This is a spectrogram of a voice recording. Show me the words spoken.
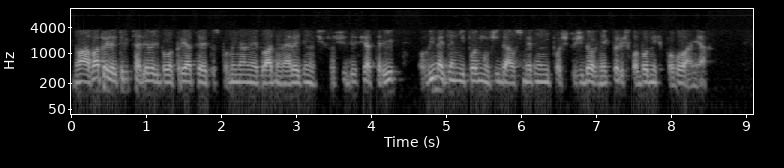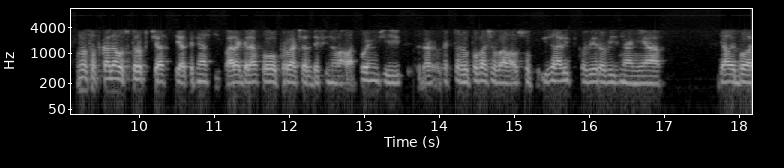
No a v apríli 39 bolo prijaté to spomínané vládne nariadenie číslo 63 o vymedzení pojmu Žida a usmiernení počtu Židov v niektorých slobodných povolaniach. Ono sa skladalo z troch častí a 13 paragrafov. Prvá časť definovala pojem Žid, za ktorého považovala osobu izraelického vierovýznania, Ďalej bola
